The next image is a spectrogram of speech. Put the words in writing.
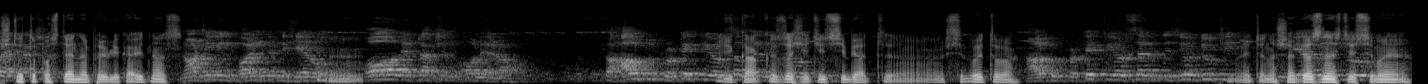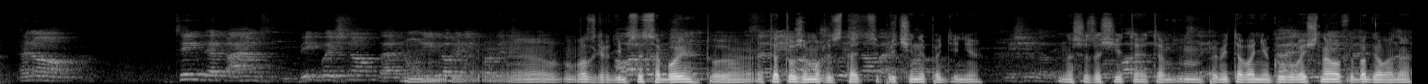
что-то постоянно привлекает нас. И как защитить себя от э, всего этого? Это наша обязанность, если мы возгордимся собой, то это тоже может стать причиной падения. Наша защита — это пометование Гуру Вайшнавов и Бхагавана.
